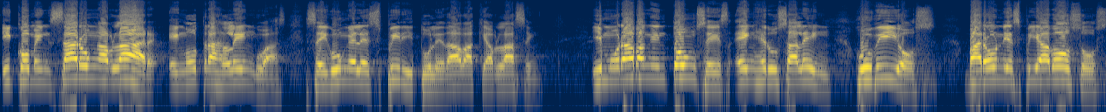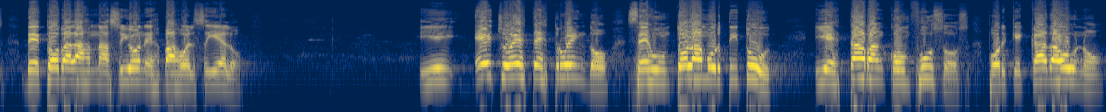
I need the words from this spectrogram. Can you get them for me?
Y comenzaron a hablar en otras lenguas, según el Espíritu le daba que hablasen. Y moraban entonces en Jerusalén judíos, varones piadosos de todas las naciones bajo el cielo. Y hecho este estruendo, se juntó la multitud y estaban confusos porque cada uno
